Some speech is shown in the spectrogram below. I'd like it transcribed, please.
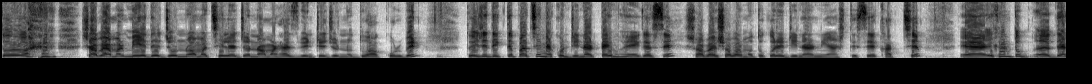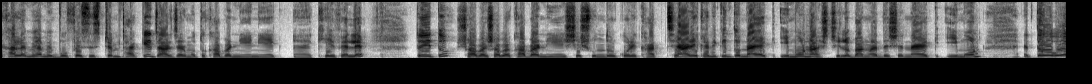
তো সবাই আমার মেয়েদের জন্য, আমার ছেলের জন্য, আমার হাজবেন্ডের জন্য দোয়া করবেন। তো এই যে দেখতে পাচ্ছেন, এখন ডিনার টাইম হয়ে গেছে। সবাই সবার মতো করে ডিনার নিয়ে আসতেছে, খাচ্ছে। এখানে তো দেখালামই আমি বুফে সিস্টেম থাকে, যার যার মতো খাবার নিয়ে নিয়ে খেয়ে ফেলে। তো এই তো, সবাই সবার খাবার নিয়ে এসে সুন্দর করে খাচ্ছে। আর এখানে কিন্তু নায়ক ইমন আসছিল, বাংলাদেশের নায়ক ইমন। তো ও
